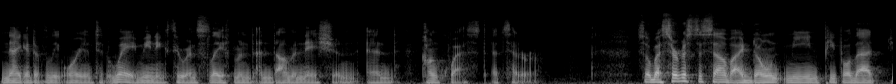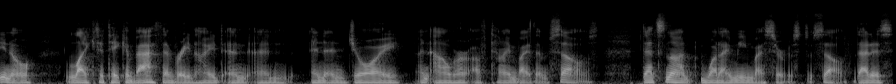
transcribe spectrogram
negatively oriented way, meaning through enslavement and domination and conquest, etc. So by service to self, I don't mean people that, you know, like to take a bath every night and, and, and enjoy an hour of time by themselves. That's not what I mean by service to self. That is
